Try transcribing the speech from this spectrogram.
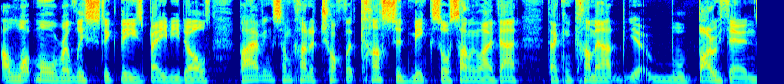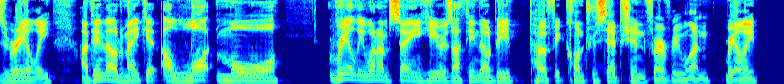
a lot more realistic. These baby dolls by having some kind of chocolate custard mix or something like that that can come out you know, both ends. Really, I think that would make it a lot more really what I'm saying here is I think that would be perfect contraception for everyone. Really,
